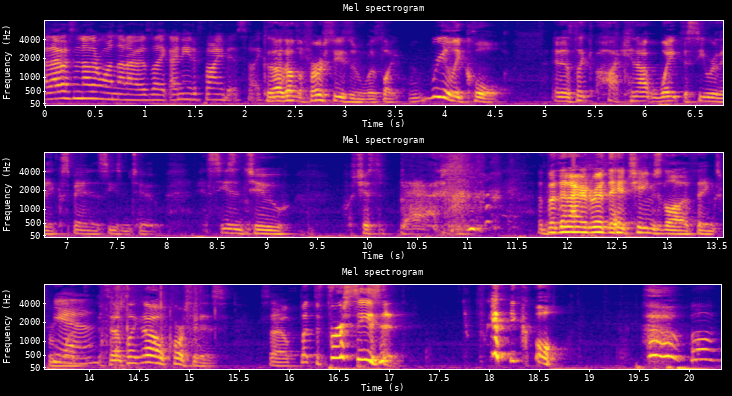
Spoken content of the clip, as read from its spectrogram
that was another one that I was like, I need to find it so I. Because I thought the first season was like really cool, and it's like oh, I cannot wait to see where they expand in season two. And season two was just bad. but then I had read they had changed a lot of things from Yeah. what, so it's like oh, of course it is. So, but the first season, really cool. Oh.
